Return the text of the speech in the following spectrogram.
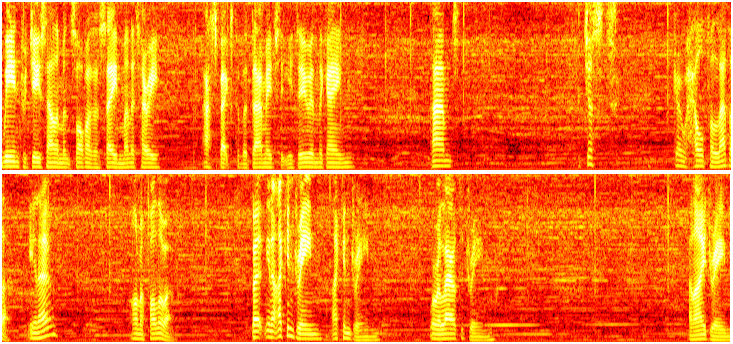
We introduce elements of, as I say, monetary aspects to the damage that you do in the game. And just go hell for leather, you know? on a follow up. But, you know, I can dream. I can dream. We're allowed to dream. And I dream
